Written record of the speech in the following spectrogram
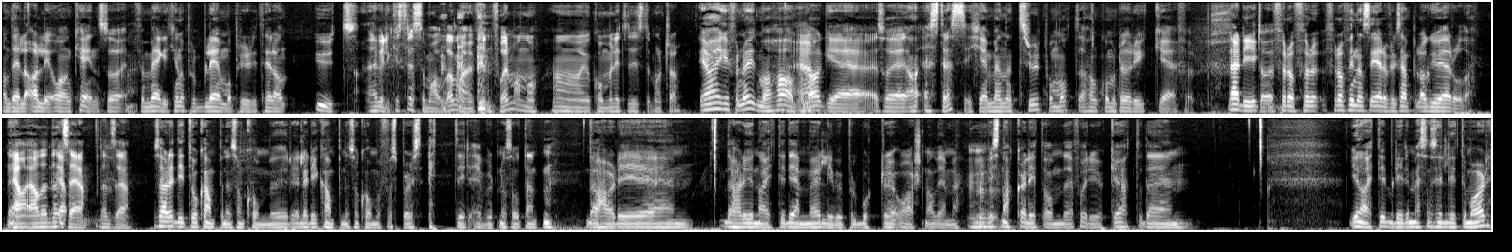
Andele Ali og han Kane, så Nei. for meg er det ikke noe problem å prioritere han ut. Jeg vil ikke stresse med alle. Han er jo i fin form, han nå. Han har jo kommet litt i siste matcha. Ja, jeg er fornøyd med å ha han på Ja. laget, så jeg, jeg stresser ikke, men jeg tror på en måte han kommer til å ryke for, de for, å, for, for å finansiere f.eks. Aguero, da. Ja, ja den, den Ja. ser jeg. Den ser jeg. Så er det de to kampene som kommer Eller de kampene som kommer for Spurs etter Everton og Southampton. Da har de Da har de United hjemme, Liverpool borte og Arsenal hjemme. Mhm. Vi snakka litt om det forrige uke, at det United blir det mest sannsynlig lite mål.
